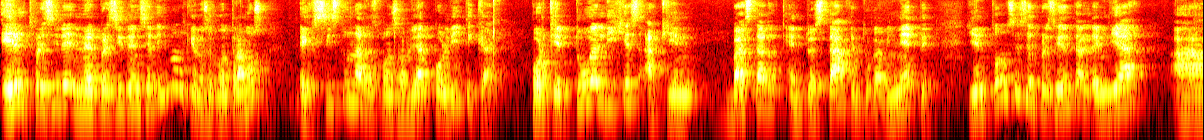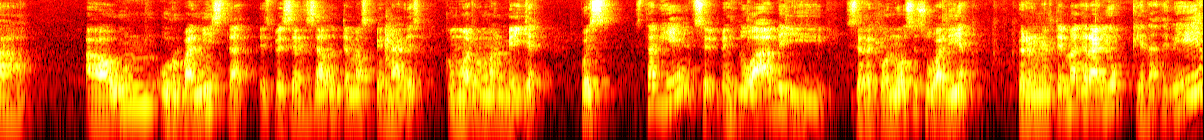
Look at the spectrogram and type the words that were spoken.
el preside- en el presidencialismo en el que nos encontramos existe una responsabilidad política, porque tú eliges a quien va a estar en tu staff, en tu gabinete. Y entonces el presidente al enviar a, a un urbanista especializado en temas penales, como es Román Meyer, pues está bien, se, es loable y se reconoce su valía, pero en el tema agrario queda de ver.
